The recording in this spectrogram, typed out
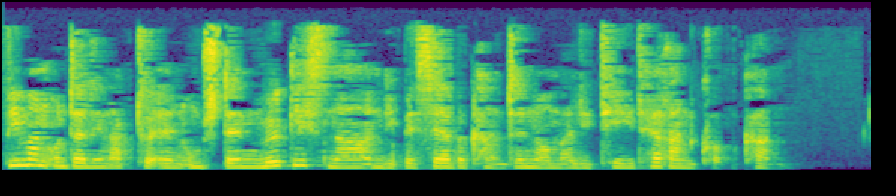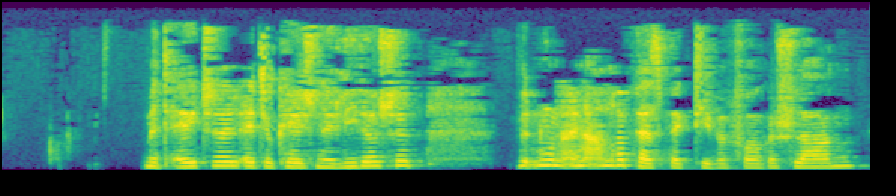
wie man unter den aktuellen Umständen möglichst nah an die bisher bekannte Normalität herankommen kann. Mit Agile Educational Leadership wird nun eine andere Perspektive vorgeschlagen,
